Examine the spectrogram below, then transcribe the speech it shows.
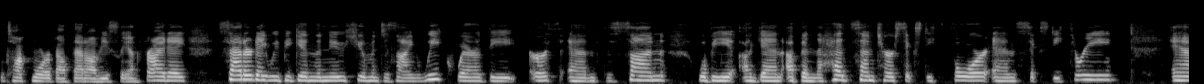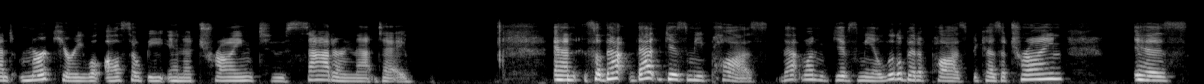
We'll talk more about that obviously on Friday. Saturday, we begin the new human design week where the Earth and the Sun will be again up in the head center, 64 and 63. And Mercury will also be in a trine to Saturn that day. And so that that gives me pause. That one gives me a little bit of pause because a trine is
